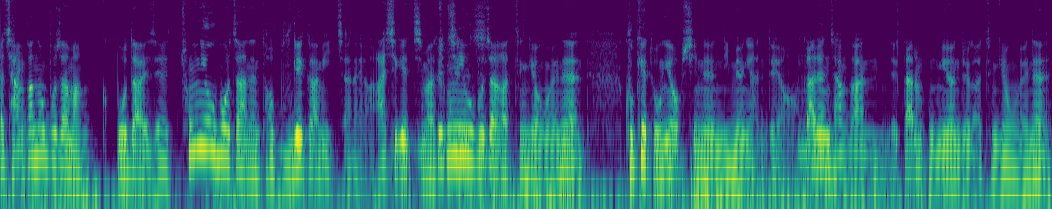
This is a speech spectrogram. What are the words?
사실 장관 후보자보다 이제 총리 후보자는 더 무게감이 있잖아요. 아시겠지만 그치, 총리 그치. 후보자 같은 경우에는 국회 동의 없이는 임명이 안 돼요. 음. 다른 장관, 다른 국무위원들 같은 경우에는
